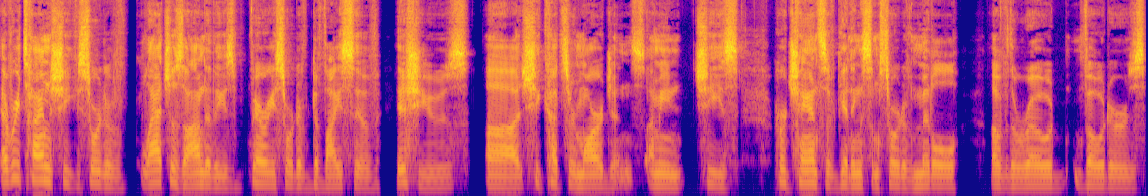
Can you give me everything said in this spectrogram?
every time she sort of latches onto these very sort of divisive issues, uh, she cuts her margins. I mean, she's her chance of getting some sort of middle of the road voters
